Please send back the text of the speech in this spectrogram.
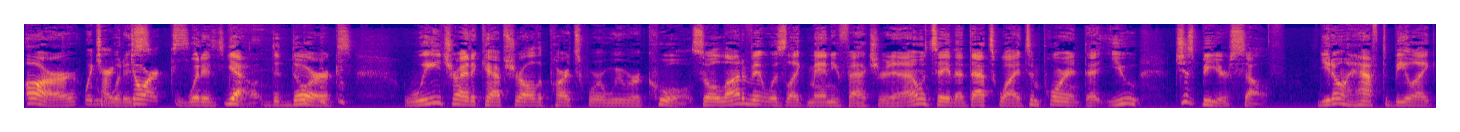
are, Which are what is- dorks. what is yeah the dorks? we try to capture all the parts where we were cool. So a lot of it was like manufactured, and I would say that that's why it's important that you just be yourself. You don't have to be like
